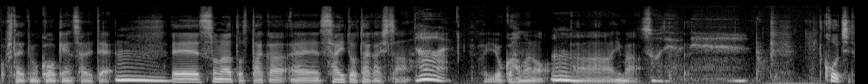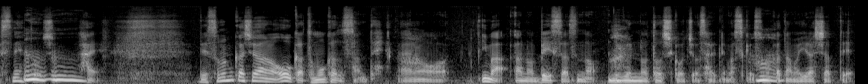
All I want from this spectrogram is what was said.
2人とも貢献されて、うん。えーその後高、えー、斉藤隆さん。はい。横浜の、うん。あー今そうだよね。コーチですねうん当時、うんはい。でその昔はあの大川智和さんってあの今あのベイスターズの2軍の投手コーチをされてますけど、その方もいらっしゃって。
